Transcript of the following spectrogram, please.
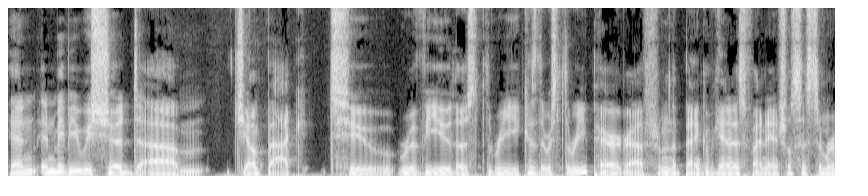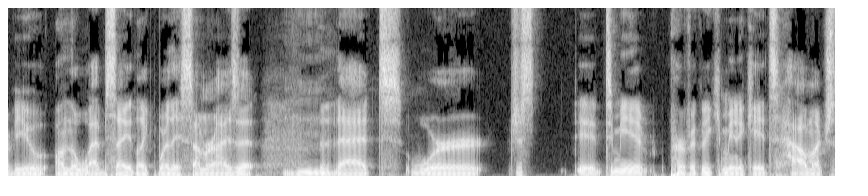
And and maybe we should um, jump back to review those three because there was three paragraphs from the Bank of Canada's financial system review on the website, like where they summarize it, that were just it, to me it perfectly communicates how much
